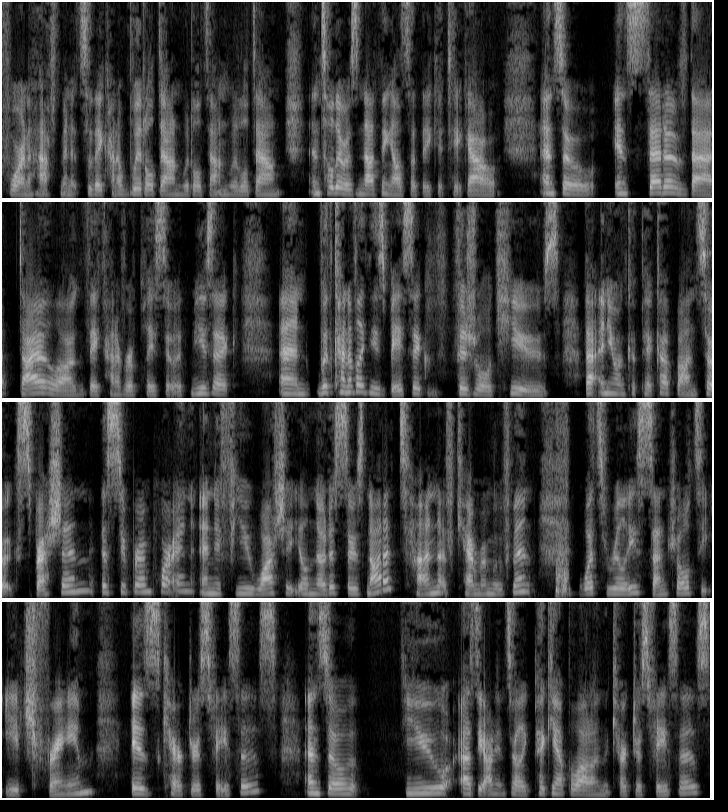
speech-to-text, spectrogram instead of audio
four and a half minutes. So they kind of whittled down, whittled down, whittled down until there was nothing else that they could take out. And so instead of that dialogue, they kind of replaced it with music and with kind of like these basic visual cues that anyone could pick up on. So expression is super important. And if you watch it, you'll notice there's not a ton of camera movement. What's really central to each frame is characters' faces. And so you as the audience are like picking up a lot on the characters' faces.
